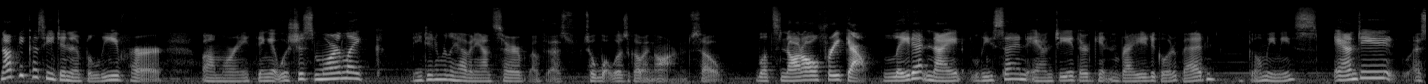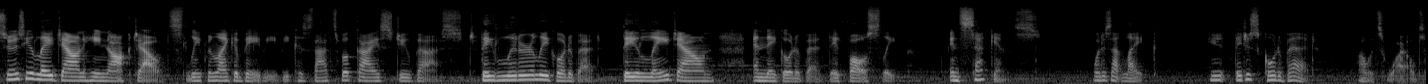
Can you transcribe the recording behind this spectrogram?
Not because he didn't believe her um, or anything, it was just more like he didn't really have an answer of, as to what was going on. So let's not all freak out. Late at night, Lisa and Andy, they're getting ready to go to bed. Go Mimi's. Andy, as soon as he laid down, he knocked out, sleeping like a baby, because that's what guys do best. They literally go to bed. They lay down and they go to bed. They fall asleep in seconds. What is that like? He, they just go to bed. Oh, it's wild.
